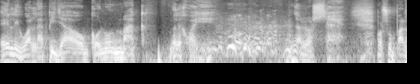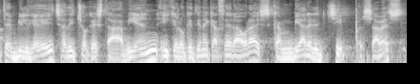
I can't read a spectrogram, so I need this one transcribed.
él igual la ha pillado con un Mac. Lo dejo ahí. No lo sé. Por su parte, Bill Gates ha dicho que está bien y que lo que tiene que hacer ahora es cambiar el chip, ¿sabes?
